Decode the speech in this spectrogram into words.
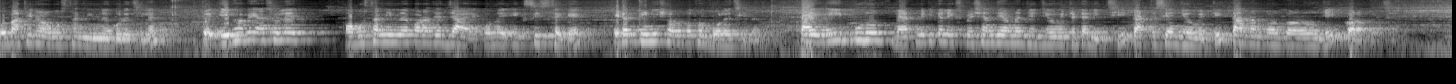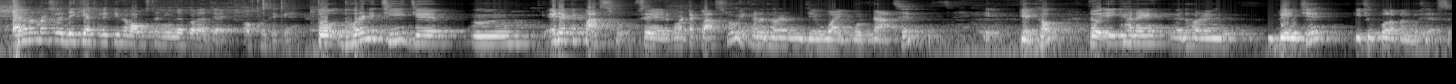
ওই মাছিটার অবস্থান নির্ণয় করেছিলেন। তো এইভাবেই আসলে অবস্থান নির্ণয় করা যে যায় কোনো এক্সিস থেকে, এটা তিনি সর্বপ্রথম বলেছিলেন। তাই এই পুরো ম্যাথমেটিক্যাল এক্সপ্রেশন দিয়ে আমরা যে জিওমেট্রিটা লিখছি কার্টেসিয়ান জিওমেট্রি তার নামকরণ করা অনুযায়ী করা হয়েছে। এখন আমরা আসলে দেখি আসলে কীভাবে অবস্থান নির্ণয় করা যায় অক্ষ থেকে। তো ধরে নিচ্ছি যে এটা একটা ক্লাসরুম সে এরকম একটা ক্লাসরুম এখানে ধরেন যে হোয়াইট বোর্ডটা আছে যাই হোক তো এইখানে ধরেন বেঞ্চে কিছু পোলাপান বসে আছে।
